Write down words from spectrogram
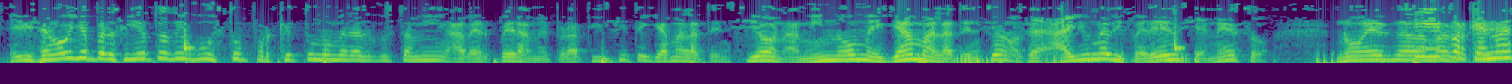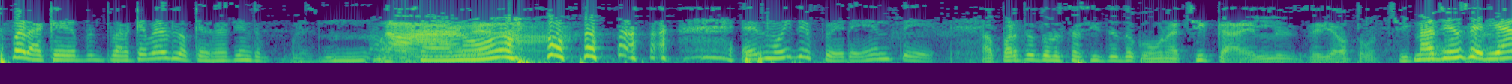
Y dicen, oye, pero si yo te doy gusto, ¿por qué tú no me das gusto a mí? A ver, espérame, pero a ti sí te llama la atención, a mí no me llama la atención, o sea, hay una diferencia en eso. No es nada sí, más porque que- no es para que para que veas lo que se siente, pues no, o No, sea, no. no. es muy diferente. Aparte tú lo estás sintiendo con una chica, él sería otro chico. Más bien o sea. sería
